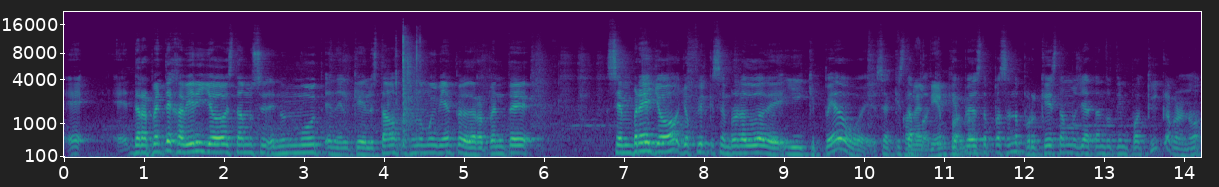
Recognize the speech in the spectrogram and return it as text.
Eh, eh, de repente Javier y yo estamos en un mood en el que lo estamos pasando muy bien, pero de repente sembré yo, yo fui el que sembró la duda de, ¿y qué pedo, güey? O sea, ¿qué, está, tiempo, ¿qué ¿no? pedo está pasando? ¿Por qué estamos ya tanto tiempo aquí, cabrón, no?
